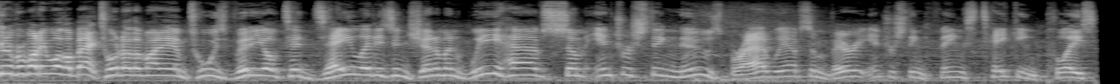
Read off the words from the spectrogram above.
is good, everybody? Welcome back to another My Damn Toys video. Today, ladies and gentlemen, we have some interesting news, Brad. We have some very interesting things taking place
